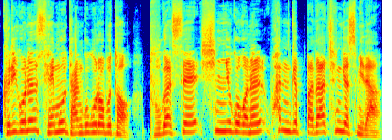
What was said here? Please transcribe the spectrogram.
그리고는 세무당국으로부터 부가세 16억 원을 환급받아 챙겼습니다.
